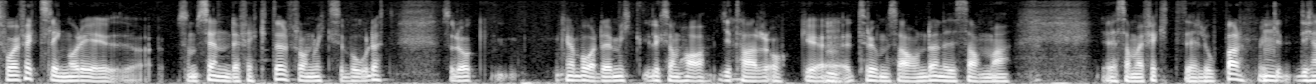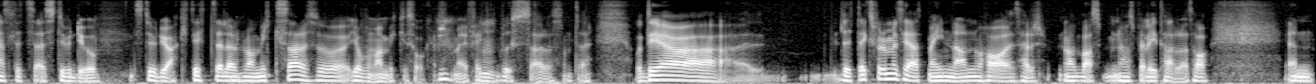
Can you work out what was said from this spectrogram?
två effektslingor är ju som sändeffekter från mixerbordet. Så då kan jag både liksom ha gitarr och eh, Mm. trumsounden i samma, eh, samma effektloopar. Vilket, Mm. Det känns lite så här studio, studioaktigt. Eller när man mixar så jobbar man mycket så kanske med effektbussar och sånt där. Och det har lite experimenterat med innan. att Ha här, när man bara när man spelar gitarr, att ha en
